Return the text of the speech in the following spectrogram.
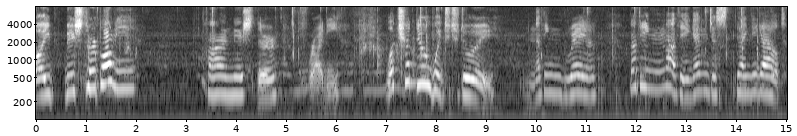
Hi, Mr. Bunny. Hi, Mr. Friday. What you doing today? Nothing rare. Nothing, nothing. I'm just hanging out.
